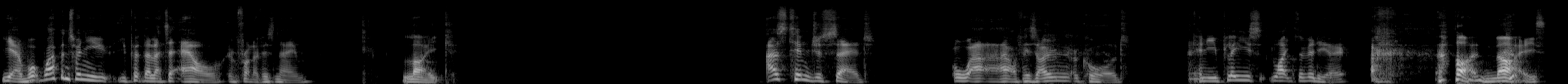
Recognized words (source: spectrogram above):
Yeah, what, what happens when you, you put the letter L in front of his name? Like. As Tim just said, all out of his own accord, can you please like the video? Oh, nice.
